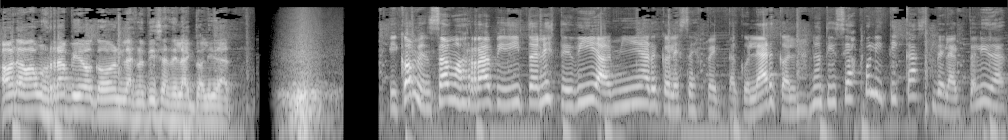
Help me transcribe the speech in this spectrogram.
ahora vamos rápido con las noticias de la actualidad. Y comenzamos rapidito en este día miércoles espectacular con las noticias políticas de la actualidad.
